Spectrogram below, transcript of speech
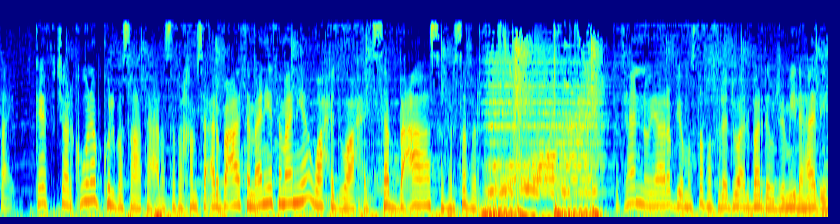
طيب كيف تشاركونا بكل بساطة على صفر خمسة أربعة ثمانية, ثمانية واحد, واحد سبعة صفر صفر. تتهنوا يا رب يا مصطفى في الأجواء الباردة والجميلة هذه.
